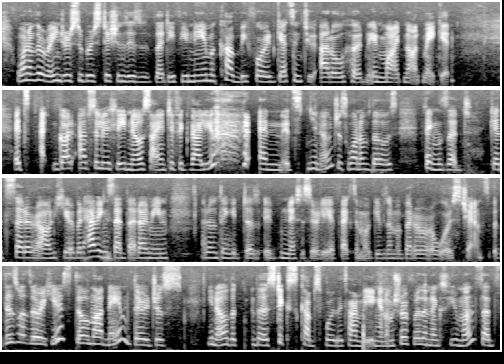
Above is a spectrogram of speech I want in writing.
One of the ranger superstitions is that if you name a cub before it gets into adulthood, it might not make it. It's uh, got absolutely no scientific value, and it's, you know, just one of those things that gets said around here. But having said that, I mean, I don't think it does it necessarily affects them or gives them a better or a worse chance. But these ones over here, still not named. They're just, you know, the the Styx cubs for the time being, and I'm sure for the next few months, that's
